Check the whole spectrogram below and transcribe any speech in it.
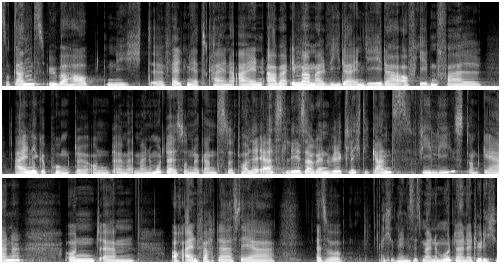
so ganz überhaupt nicht äh, fällt mir jetzt keine ein, aber immer mal wieder in jeder auf jeden Fall einige Punkte. Und äh, meine Mutter ist so eine ganz eine tolle Erstleserin wirklich, die ganz viel liest und gerne und ähm, auch einfach da sehr, also ich nenne es jetzt meine Mutter, natürlich,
